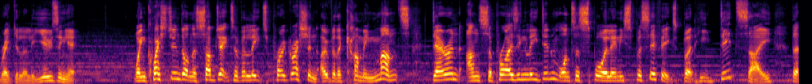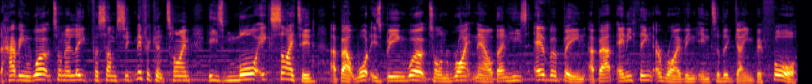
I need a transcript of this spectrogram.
regularly using it. When questioned on the subject of Elite's progression over the coming months Darren unsurprisingly didn't want to spoil any specifics but he did say that having worked on Elite for some significant time he's more excited about what is being worked on right now than he's ever been about anything arriving into the game before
